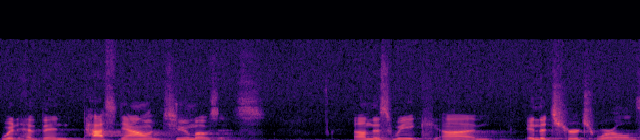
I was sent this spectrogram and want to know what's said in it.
would have been passed down to Moses. Um, this week, um, in the church world,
